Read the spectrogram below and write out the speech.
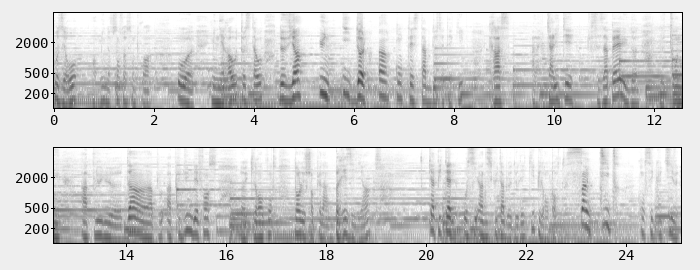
Cruzeiro en 1963. Au Minerao Tostao devient une idole incontestable de cette équipe grâce à la qualité de ses appels. Il donne le tournis à plus euh, d'un à plus d'une défense euh, qu'il rencontre dans le championnat brésilien. Capitaine aussi indiscutable de l'équipe, il remporte 5 titres consécutifs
